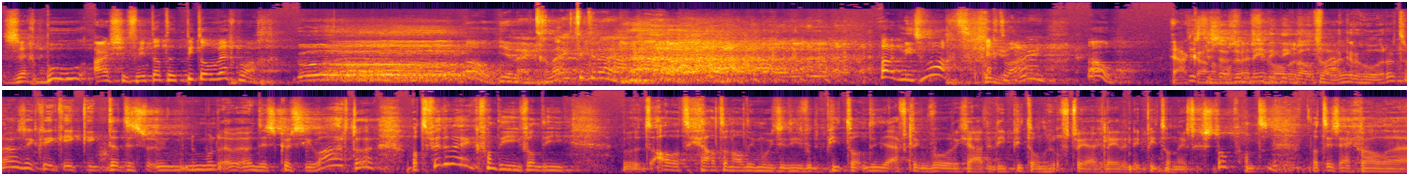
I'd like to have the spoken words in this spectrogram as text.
Zeg boe als je vindt dat het Python weg mag. Oh, Je lijkt gelijk te krijgen. had ik niet verwacht. Echt waar? Oh. Ja, Dit is dus een mening die ik wel vaker hoor. Trouwens, ik, ik, ik, ik- dat is een, een discussie waard hoor. Wat vinden wij van die, van die het- al het geld en al die moeite die, voor de, Python, die de Efteling vorig jaar in die Python, of twee jaar geleden in die Python heeft gestopt? Want dat is echt wel eh,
